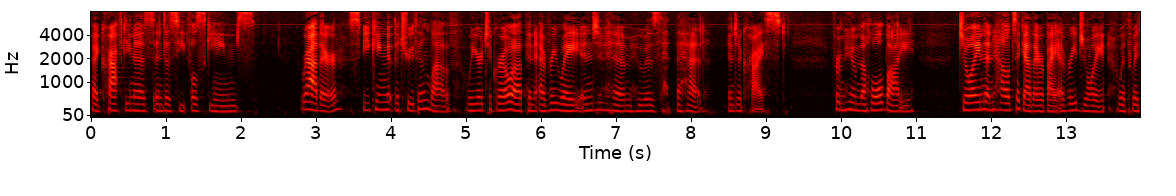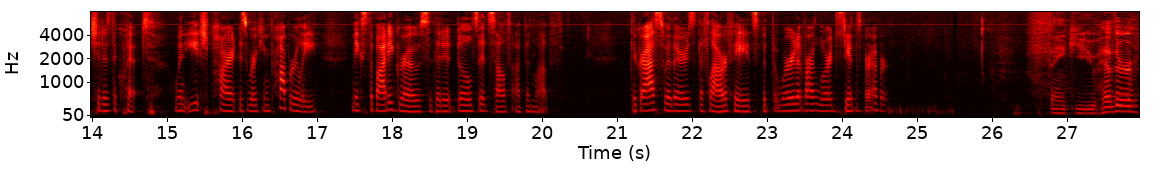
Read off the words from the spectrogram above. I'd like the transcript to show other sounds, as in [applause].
by craftiness and deceitful schemes. Rather, speaking the truth in love, we are to grow up in every way into Him who is the head, into Christ, from whom the whole body, joined and held together by every joint with which it is equipped, when each part is working properly, makes the body grow so that it builds itself up in love. The grass withers, the flower fades, but the word of our Lord stands forever. Thank you, Heather.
